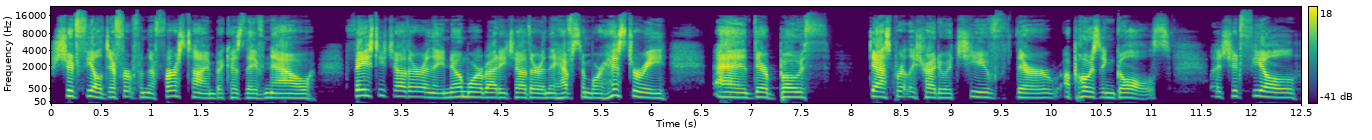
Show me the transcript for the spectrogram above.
should feel different from the first time because they've now faced each other and they know more about each other and they have some more history and they're both desperately trying to achieve their opposing goals. It should feel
